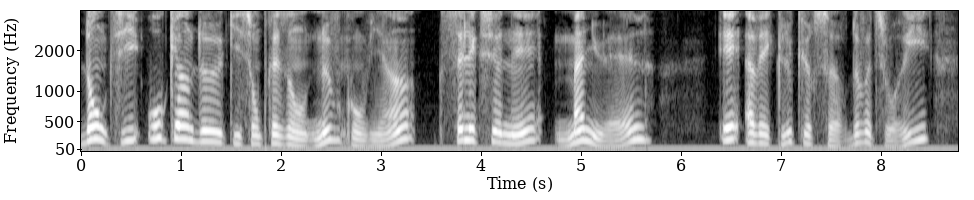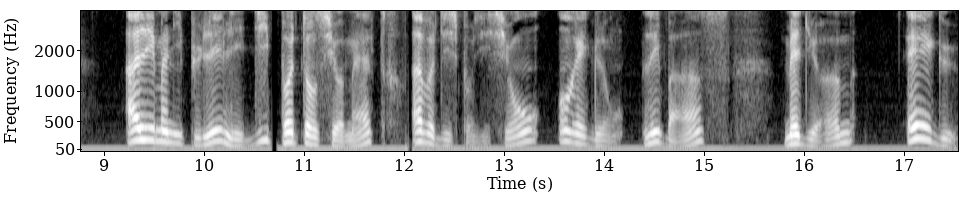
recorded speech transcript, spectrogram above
donc si aucun d'eux qui sont présents ne vous convient, sélectionnez Manuel et avec le curseur de votre souris, allez manipuler les 10 potentiomètres à votre disposition en réglant les basses, médium et aigus.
